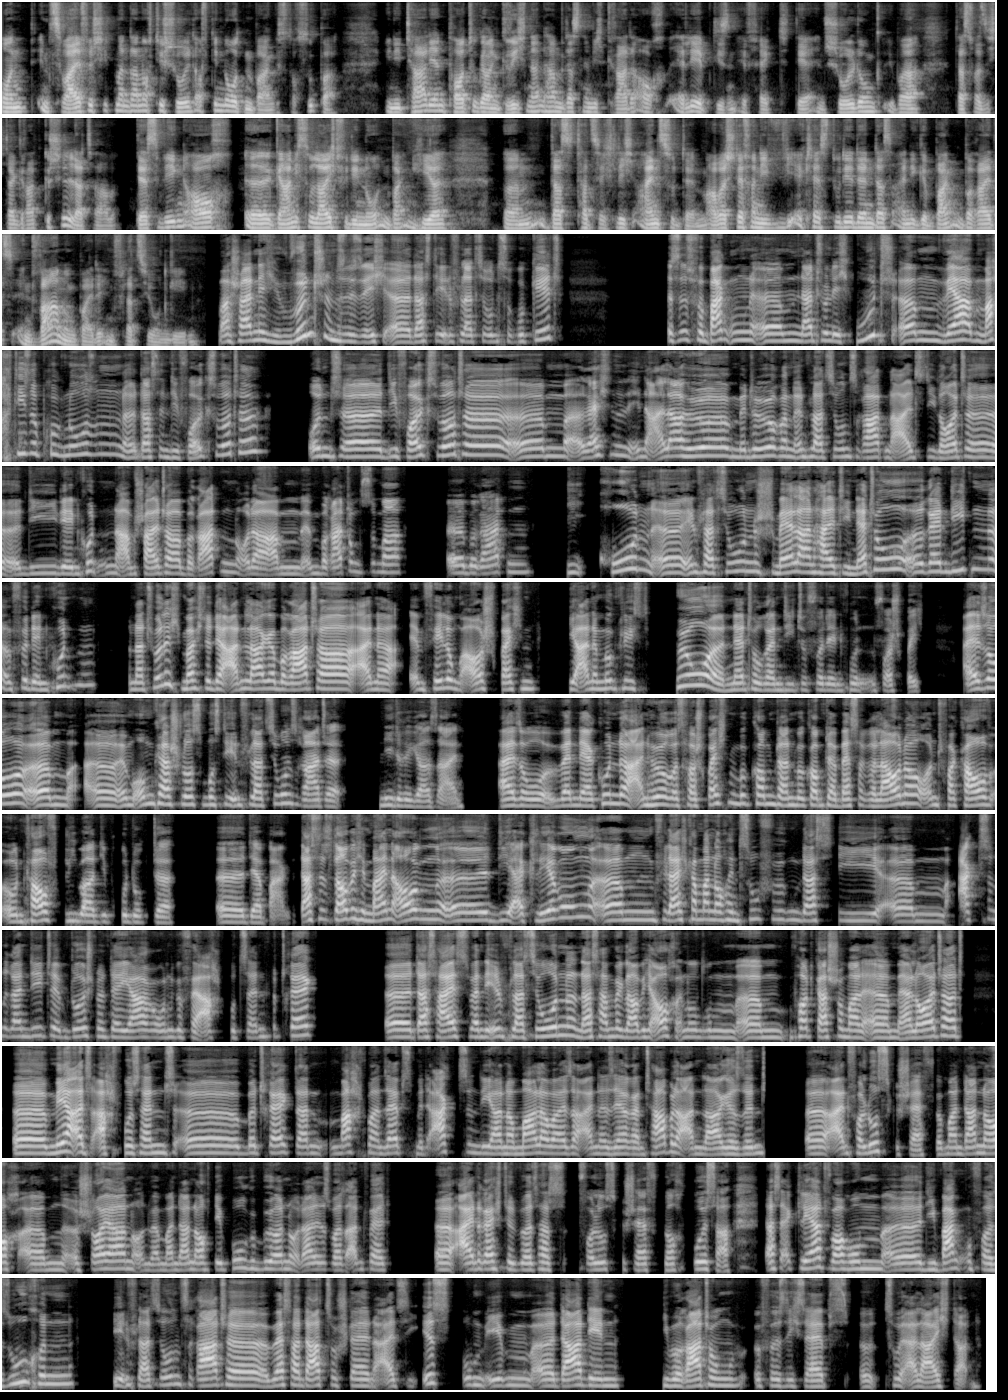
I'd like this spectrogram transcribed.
Und im Zweifel schiebt man dann noch die Schuld auf die Notenbank. Ist doch super. In Italien, Portugal und Griechenland haben wir das nämlich gerade auch erlebt, diesen Effekt der Entschuldung über das, was ich da gerade geschildert habe. Deswegen auch äh, gar nicht so leicht für die Notenbanken hier ähm, das tatsächlich einzudämmen. Aber Stefanie, wie erklärst du dir denn, dass einige Banken bereits Entwarnung bei der Inflation geben? Wahrscheinlich wünschen sie sich, äh, dass die Inflation zurückgeht. Es ist für Banken ähm, natürlich gut. Ähm, wer macht diese Prognosen? Äh, das sind die Volkswirte. Und äh, die Volkswirte ähm, rechnen in aller Höhe mit höheren Inflationsraten als die Leute, die den Kunden am Schalter beraten oder am, im Beratungszimmer äh, beraten. Die hohen äh, Inflationen schmälern halt die Nettorenditen für den Kunden. Und natürlich möchte der Anlageberater eine Empfehlung aussprechen, die eine möglichst hohe Nettorendite für den Kunden verspricht. Also ähm, äh, im Umkehrschluss muss die Inflationsrate niedriger sein. Also wenn der Kunde ein höheres Versprechen bekommt, dann bekommt er bessere Laune und verkauft und kauft lieber die Produkte äh, der Bank. Das ist, glaube ich, in meinen Augen äh, die Erklärung. Ähm, vielleicht kann man noch hinzufügen, dass die ähm, Aktienrendite im Durchschnitt der Jahre ungefähr acht Prozent beträgt. Äh, das heißt, wenn die Inflation, das haben wir, glaube ich, auch in unserem ähm, Podcast schon mal ähm, erläutert, äh, mehr als acht Prozent äh, beträgt, dann macht man selbst mit Aktien, die ja normalerweise eine sehr rentable Anlage sind, äh, ein Verlustgeschäft. Wenn man dann noch ähm, Steuern und wenn man dann noch Depotgebühren und alles, was anfällt, äh, einrechnet, wird das Verlustgeschäft noch größer. Das erklärt, warum die Banken versuchen, die Inflationsrate besser darzustellen, als sie ist, um eben äh, da den, die Beratung für sich selbst äh, zu erleichtern.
